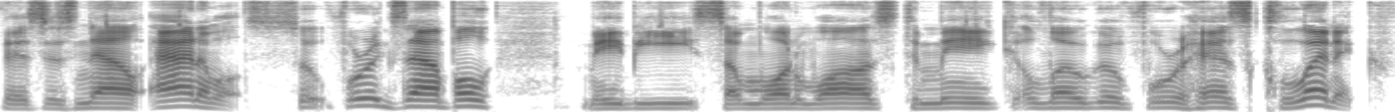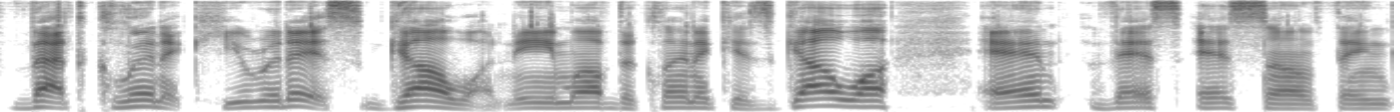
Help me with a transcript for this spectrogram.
this is now animals. So for example, maybe someone wants to make a logo for his clinic, vet clinic. Here it is, Gawa. Name of the clinic is Gawa, and this is something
